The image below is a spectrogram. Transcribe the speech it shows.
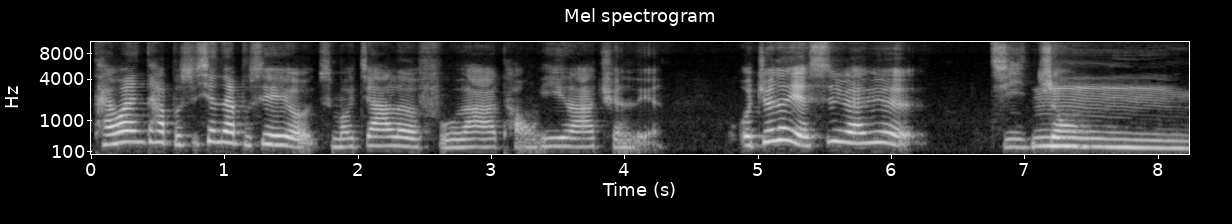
台湾它不是现在不是也有什么家乐福啦、统一啦、全联，我觉得也是越来越集中。嗯，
